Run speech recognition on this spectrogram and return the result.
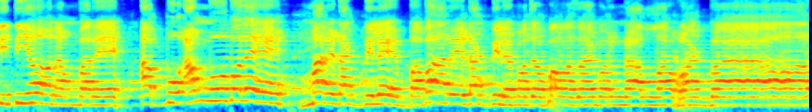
তৃতীয় নাম্বারে আব্বু আম্মু বলে, মারে ডাক দিলে, বাবারে ডাক দিলে মজা পাওয়া যায় বলেন না, আল্লাহ আকবার।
